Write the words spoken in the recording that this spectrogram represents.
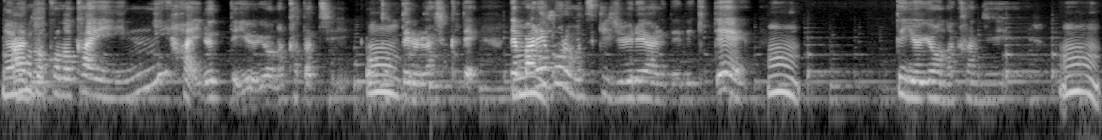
なあるほど。のこの会員に入るっていうような形をとってるらしくて、でうん。バレーボールも月10レアルでできてうん。っていうような感じうん。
